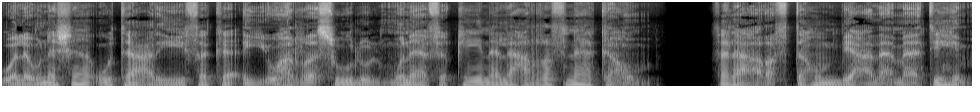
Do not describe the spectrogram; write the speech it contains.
ولو نشاء تعريفك أيها الرسول المنافقين لعرفناكهم فلعرفتهم بعلاماتهم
